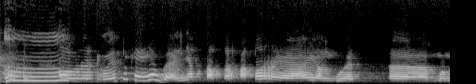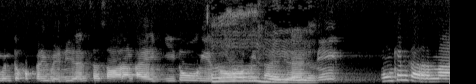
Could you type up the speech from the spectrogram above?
Kalau menurut gue sih kayaknya banyak faktor-faktor ya yang buat eh, membentuk kepribadian seseorang kayak gitu gitu. Ah, Bisa iya, iya, iya. jadi mungkin karena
